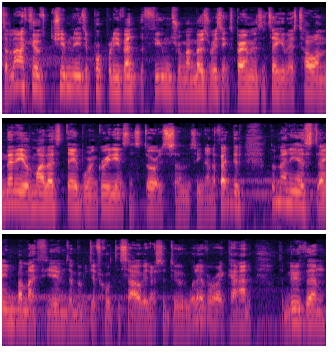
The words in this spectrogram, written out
the lack of chimney to properly vent the fumes from my most recent experiments has taken its toll on many of my less stable ingredients and storage. Some seem unaffected, but many are stained by my fumes and will be difficult to salvage. I should do whatever I can to move them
